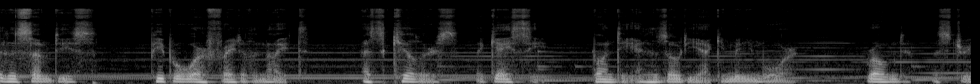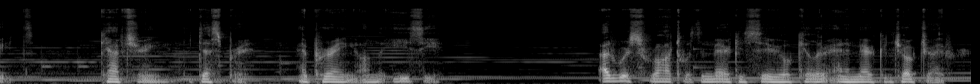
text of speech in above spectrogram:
In the 70s, people were afraid of the night as killers like Gacy, Bundy, and the Zodiac and many more roamed the streets, capturing the desperate and preying on the easy. Edward Surratt was an American serial killer and American truck driver.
